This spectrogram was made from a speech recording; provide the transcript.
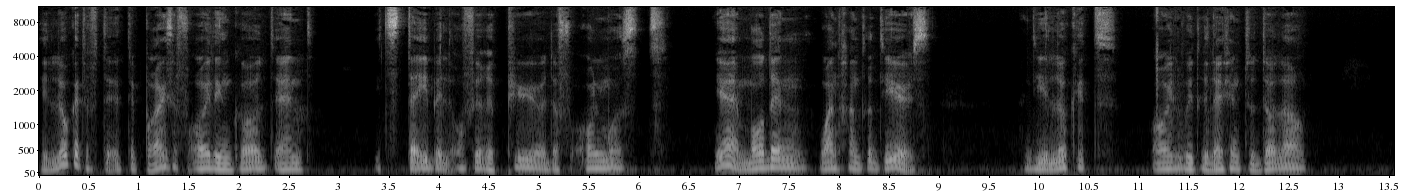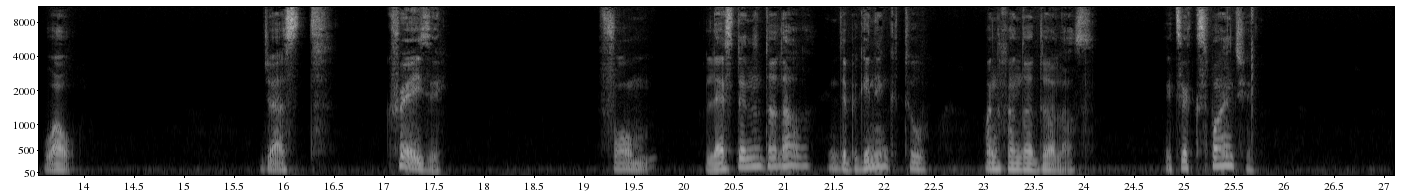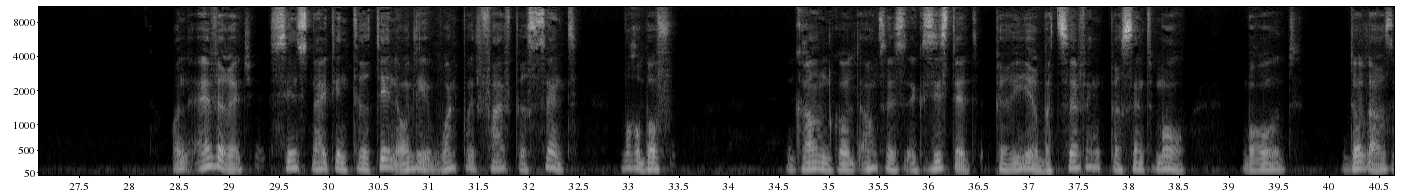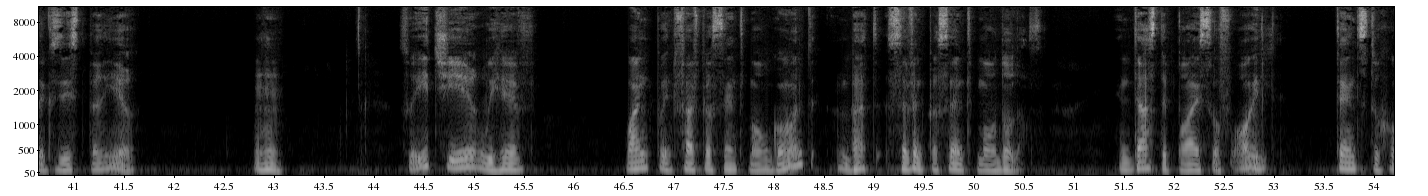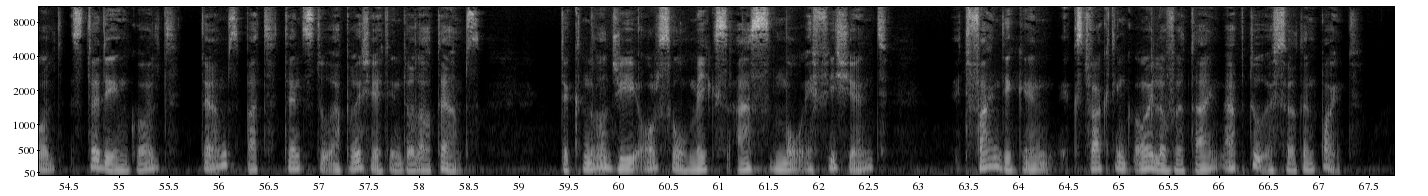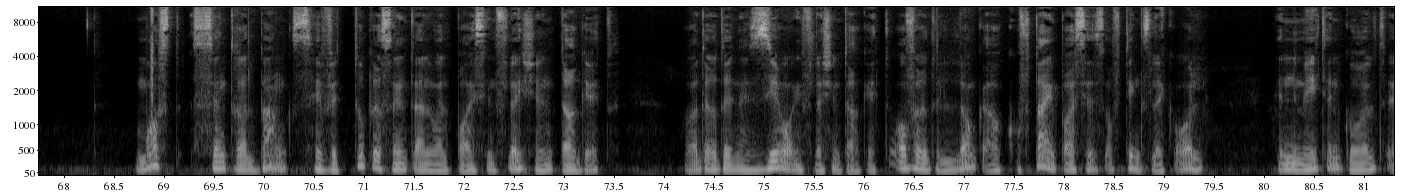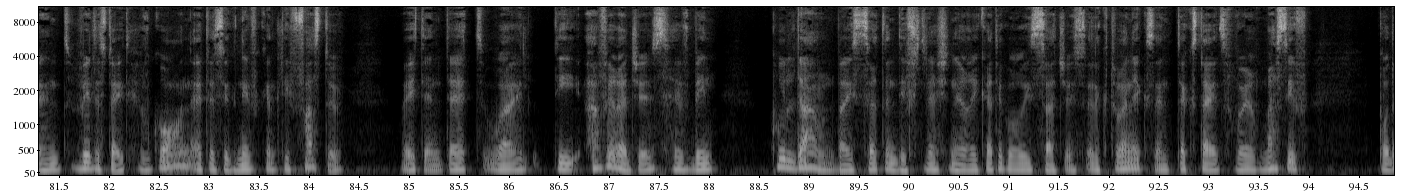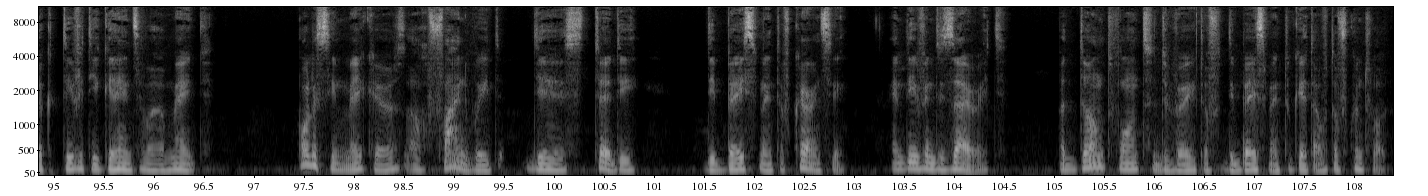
You look at the, the price of oil in gold and it's stable over a period of almost, yeah, more than 100 years. And you look at oil with relation to dollar, wow. Just crazy. From less than a dollar in the beginning to $100. It's exponential. On average, since 1913, only 1.5% more above ground gold ounces existed per year, but 7% more broad dollars exist per year. Mm-hmm. So each year we have 1.5% more gold, but 7% more dollars. And thus the price of oil tends to hold steady in gold terms, but tends to appreciate in dollar terms. Technology also makes us more efficient at finding and extracting oil over time up to a certain point. Most central banks have a 2% annual price inflation target rather than a zero inflation target. Over the long arc of time, prices of things like oil and meat and gold and real estate have grown at a significantly faster rate than that, while the averages have been pulled down by certain deflationary categories such as electronics and textiles where massive productivity gains were made. Policymakers are fine with the steady debasement of currency and even desire it, but don't want the rate of debasement to get out of control.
